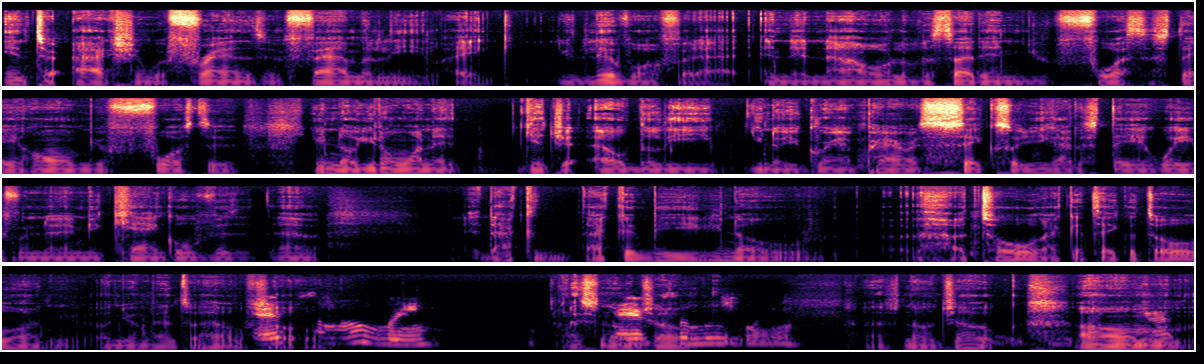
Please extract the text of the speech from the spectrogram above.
interaction with friends and family, like you live off of that. And then now all of a sudden you're forced to stay home. You're forced to, you know, you don't want to get your elderly, you know, your grandparents sick, so you got to stay away from them. You can't go visit them. That could that could be, you know, a toll. That could take a toll on you on your mental health. So Absolutely. that's no joke. Absolutely. That's no joke. Yep. Um,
